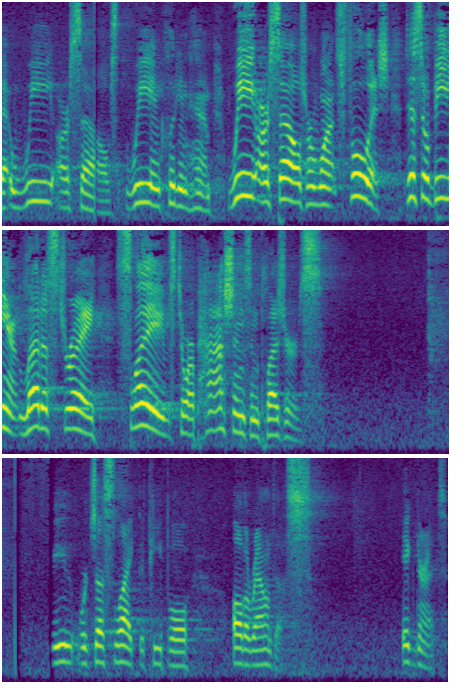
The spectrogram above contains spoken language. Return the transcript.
that we ourselves, we including him, we ourselves were once foolish, disobedient, led astray, slaves to our passions and pleasures. We were just like the people all around us ignorant,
